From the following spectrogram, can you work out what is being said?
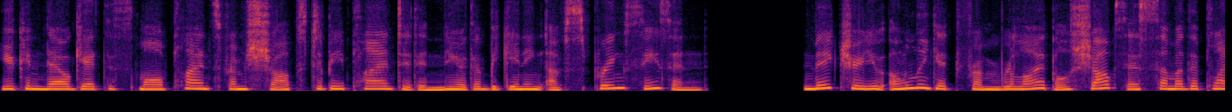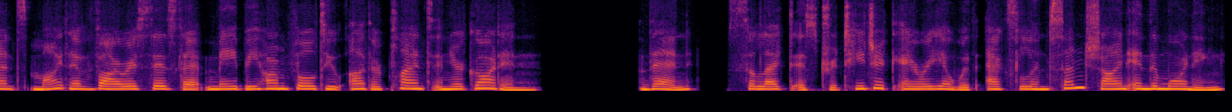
You can now get the small plants from shops to be planted in near the beginning of spring season. Make sure you only get from reliable shops as some of the plants might have viruses that may be harmful to other plants in your garden. Then, select a strategic area with excellent sunshine in the morning,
